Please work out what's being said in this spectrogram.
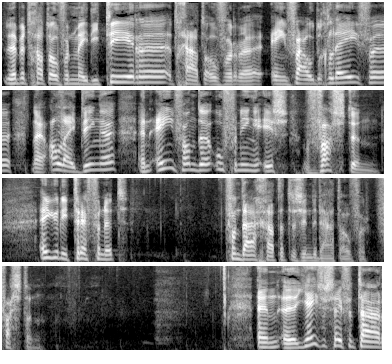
We hebben het gehad over mediteren, het gaat over uh, eenvoudig leven, nou allerlei dingen. En een van de oefeningen is vasten. En jullie treffen het. Vandaag gaat het dus inderdaad over vasten. En uh, Jezus heeft het daar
